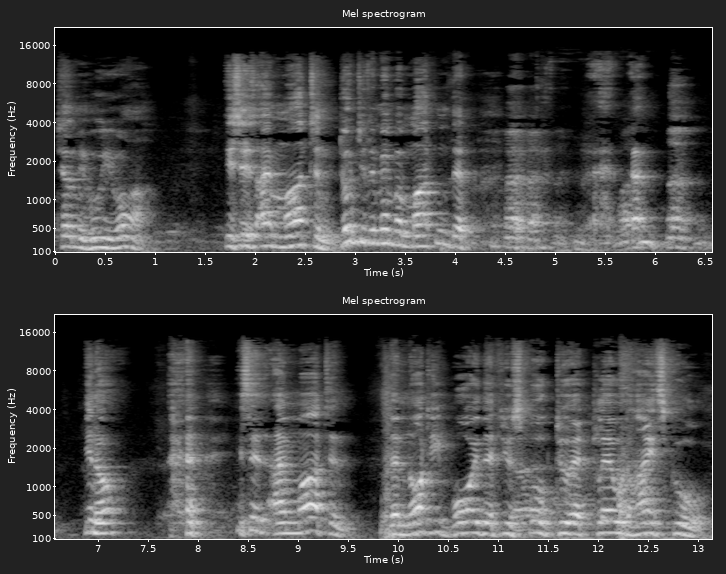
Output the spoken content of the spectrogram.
Tell me who you are. He says, I'm Martin. Don't you remember Martin that, uh, you know? he said, I'm Martin, the naughty boy that you spoke to at Clairwood High School.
